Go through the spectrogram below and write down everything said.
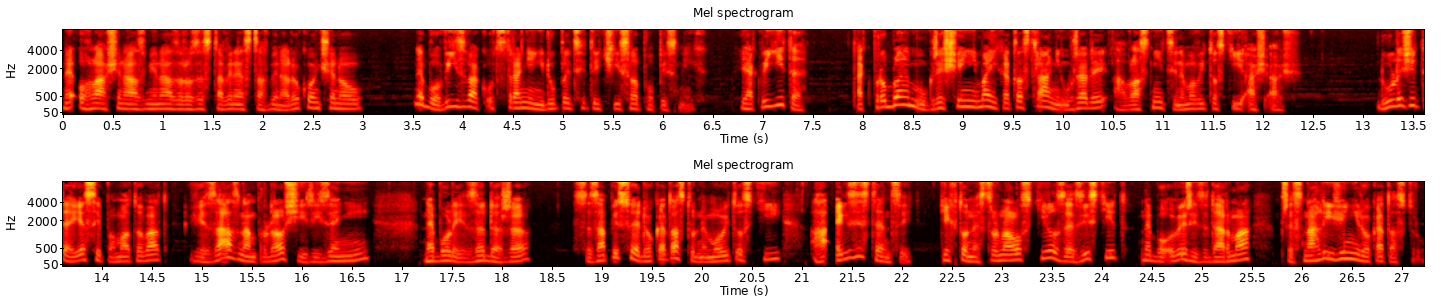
neohlášená změna z rozestavěné stavby na dokončenou nebo výzva k odstranění duplicity čísel popisných. Jak vidíte, tak problémů k řešení mají katastrální úřady a vlastníci nemovitostí až až. Důležité je si pamatovat, že záznam pro další řízení, neboli ZDŘ, se zapisuje do katastru nemovitostí a existenci těchto nesrovnalostí lze zjistit nebo ověřit zdarma přes nahlížení do katastru.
